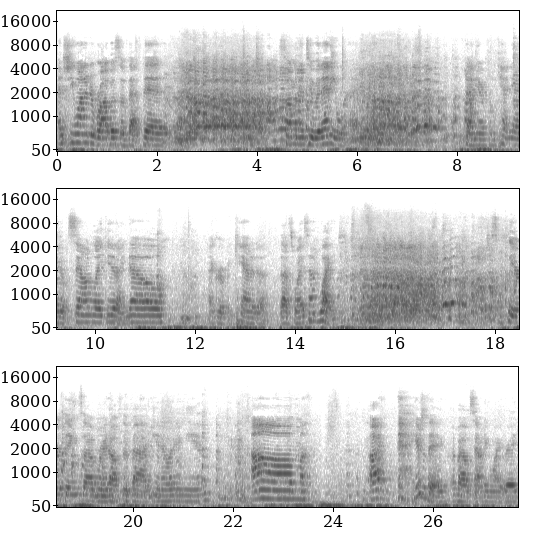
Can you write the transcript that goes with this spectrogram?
and she wanted to rob us of that bit, so I'm gonna do it anyway. Nthenya from Kenya. I don't sound like it, I know. I grew up in Canada. That's why I sound white. Just clear things up right off the bat, you know what I mean? Um, I here's the thing about sounding white, right?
